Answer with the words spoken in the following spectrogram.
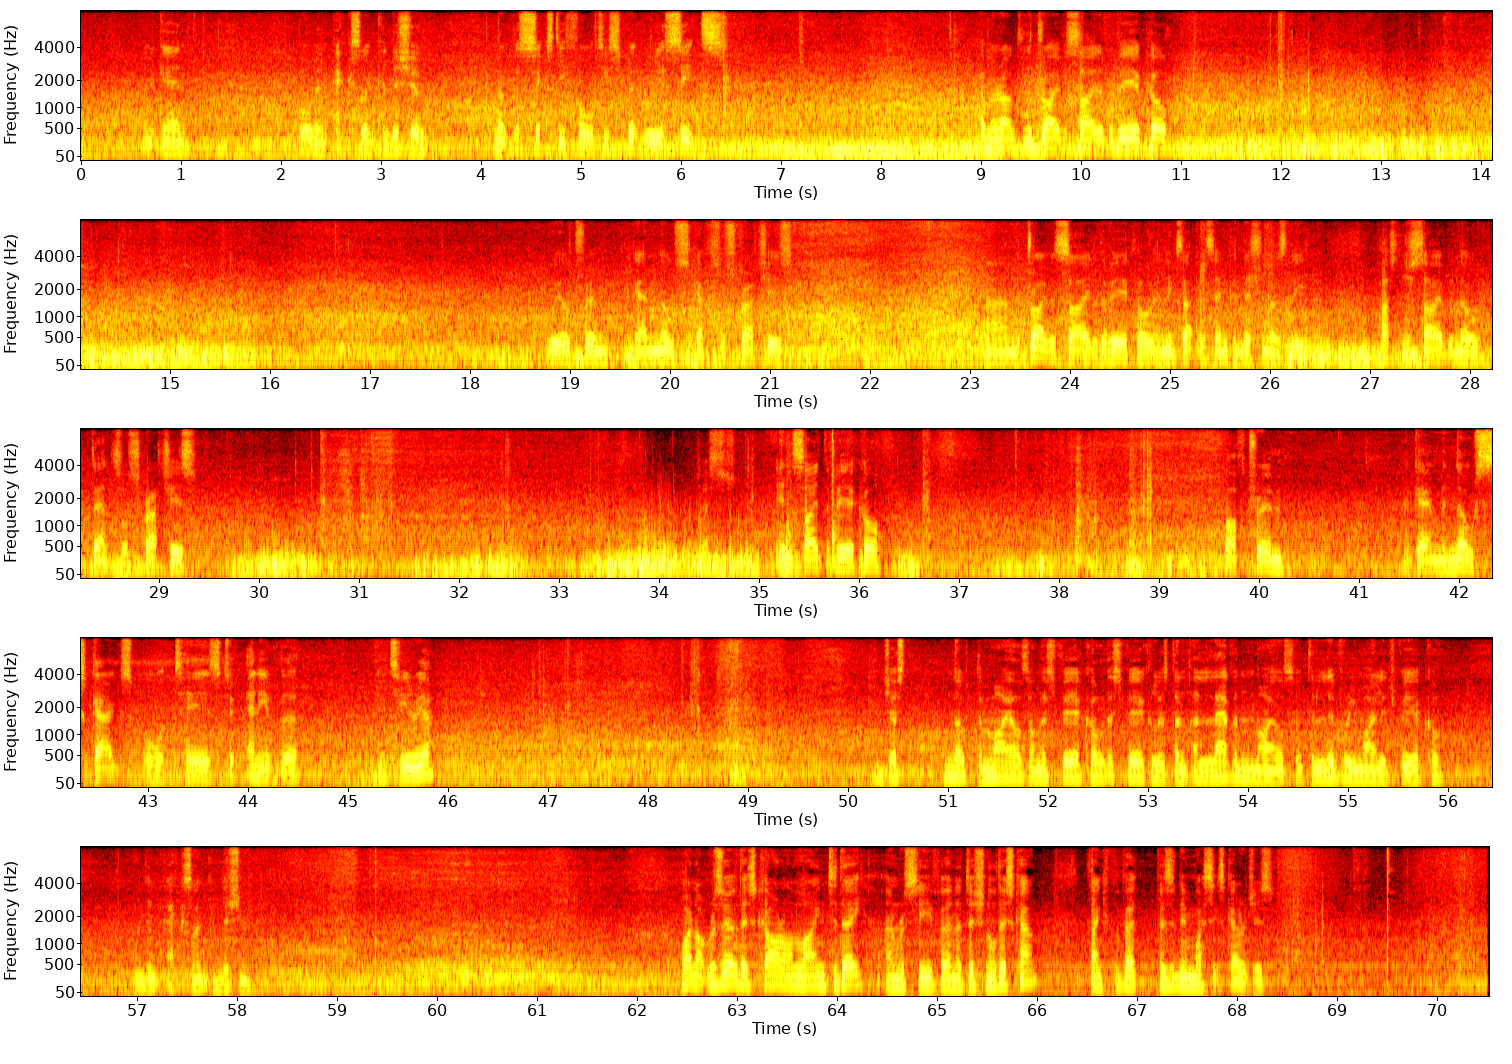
and again, all in excellent condition. Note the 60-40 split rear seats. Coming around to the driver's side of the vehicle. Wheel trim, again no scuffs or scratches. And the driver's side of the vehicle in exactly the same condition as the passenger side with no dents or scratches. Just inside the vehicle cloth trim again with no skags or tears to any of the interior just note the miles on this vehicle. This vehicle has done 11 miles so delivery mileage vehicle and in excellent condition. Why not reserve this car online today and receive an additional discount? Thank you for visiting Wessex Garages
